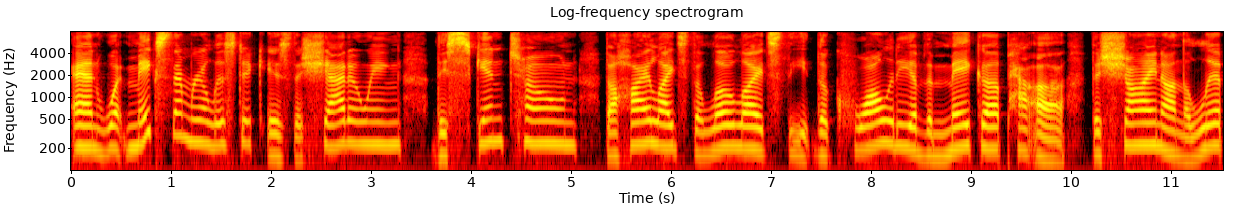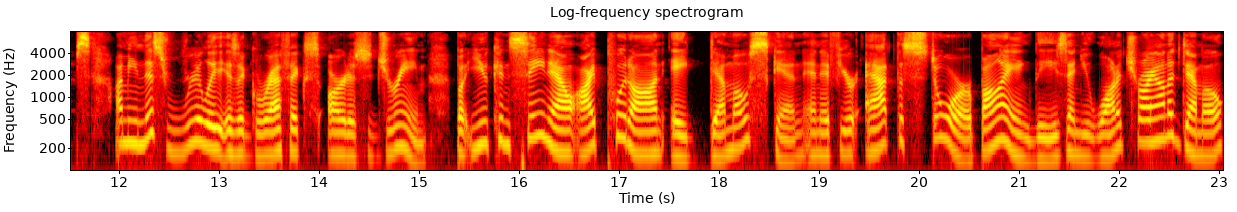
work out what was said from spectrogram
And what makes them realistic is the shadowing, the skin tone, the highlights, the lowlights, the, the quality of the makeup, uh, the shine on the lips. I mean, this really is a graphics artist's dream. But you can see now I put on a demo skin and if you're at the store buying these and you want to try on a demo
